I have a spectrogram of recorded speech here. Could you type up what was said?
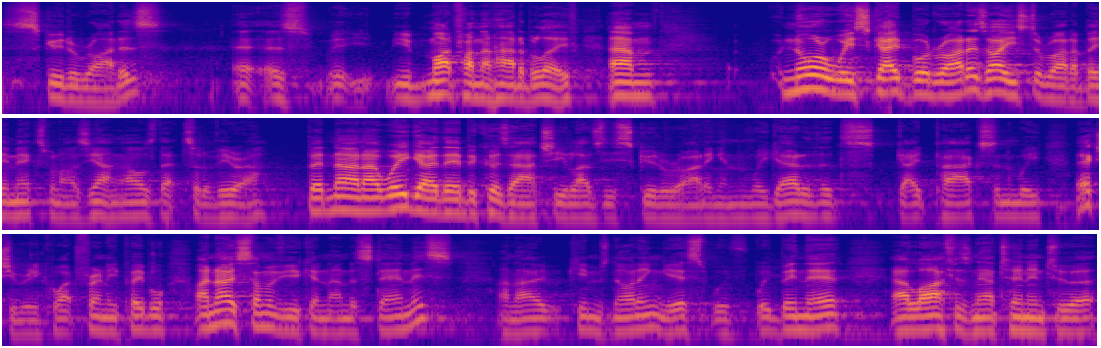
scooter riders, uh, as you might find that hard to believe. Um, nor are we skateboard riders. I used to ride a BMX when I was young. I was that sort of era. But no, no, we go there because Archie loves his scooter riding, and we go to the skate parks, and we they're actually really quite friendly people. I know some of you can understand this. I know Kim's nodding. Yes, we've we've been there. Our life has now turned into a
